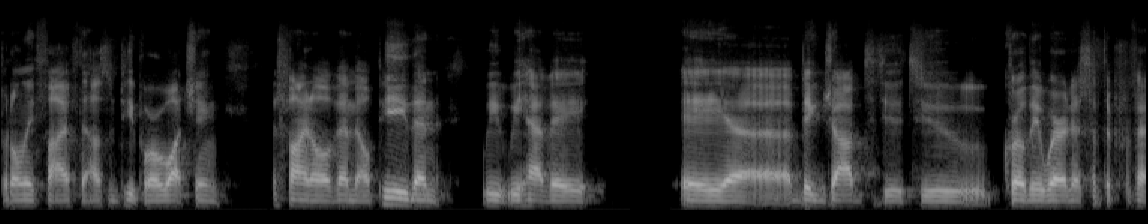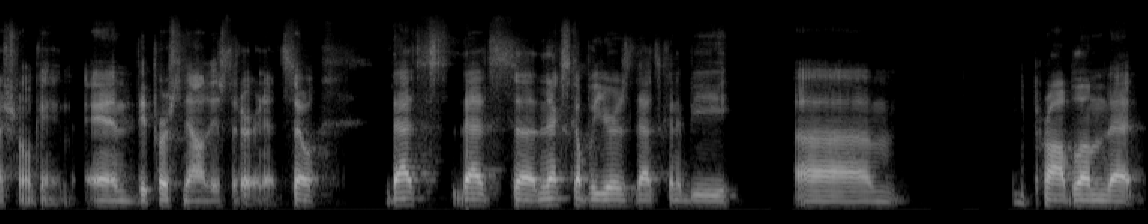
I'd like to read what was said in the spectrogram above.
but only 5,000 people are watching the final of MLP, then we we have a a uh, big job to do to grow the awareness of the professional game and the personalities that are in it. So that's that's uh, the next couple years. That's going to be um, problem that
